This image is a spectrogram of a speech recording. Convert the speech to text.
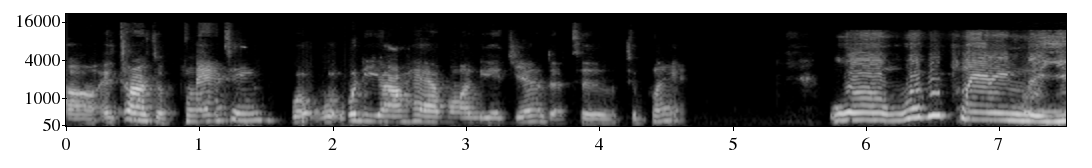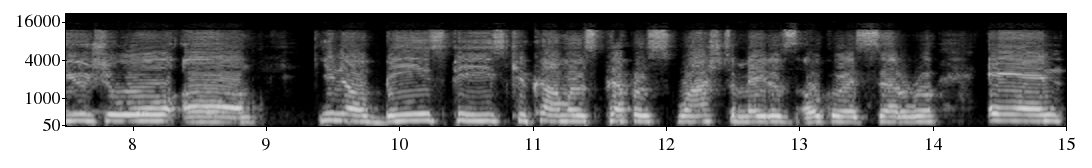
uh, in terms of planting, what, what, what do y'all have on the agenda to to plant? Well, we'll be planting the usual, uh, you know, beans, peas, cucumbers, peppers, squash, tomatoes, okra, etc. And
